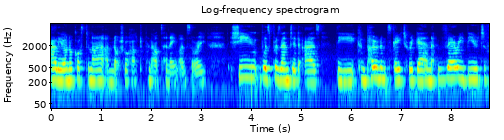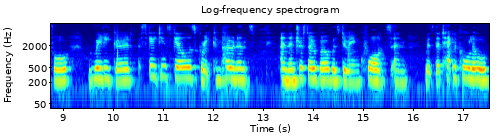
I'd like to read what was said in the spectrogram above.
Aliona Kostornaia, I'm not sure how to pronounce her name, I'm sorry. She was presented as the component skater again, very beautiful, really good skating skills, great components. And then Trusova was doing quads and was the technical little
